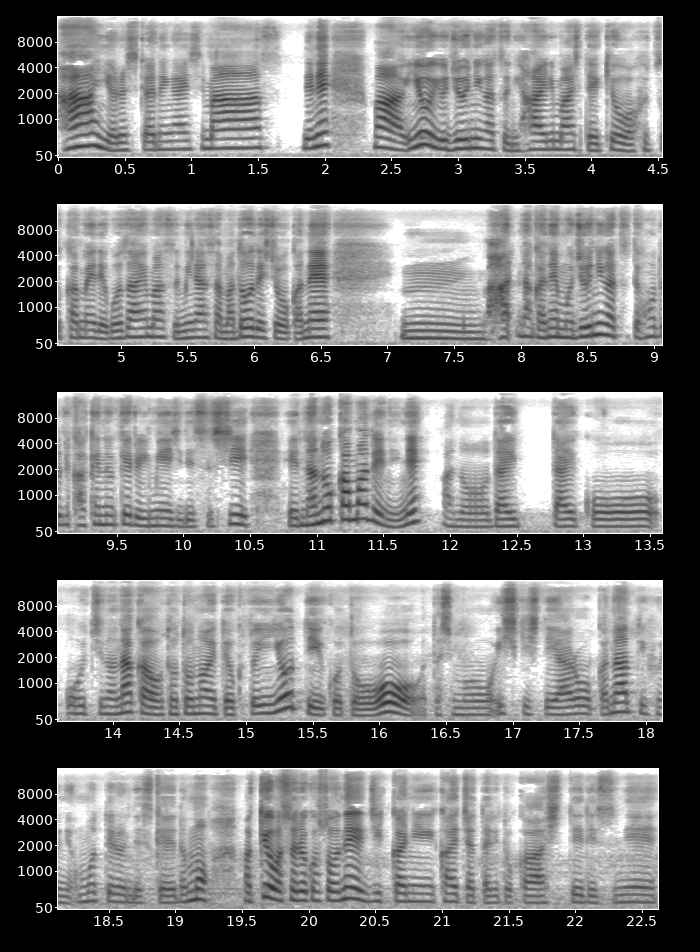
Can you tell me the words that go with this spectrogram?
はい、よろしくお願いします。でね、まあ、いよいよ12月に入りまして、今日は2日目でございます。皆様どうでしょうかね？うん、は、なんかね、もう12月って本当に駆け抜けるイメージですし、え7日までにね、あの、だいたいこう、お家の中を整えておくといいよっていうことを私も意識してやろうかなっていうふうに思ってるんですけれども、まあ、今日はそれこそね、実家に帰っちゃったりとかしてですね、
